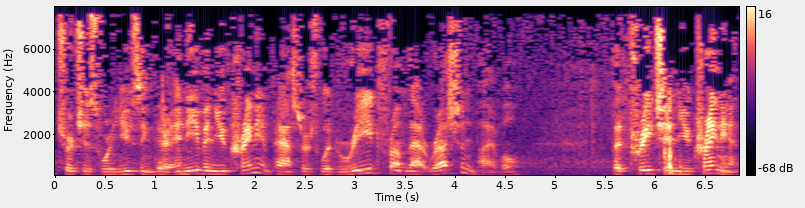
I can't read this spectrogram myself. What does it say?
churches were using there. And even Ukrainian pastors would read from that Russian Bible, but preach in Ukrainian.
